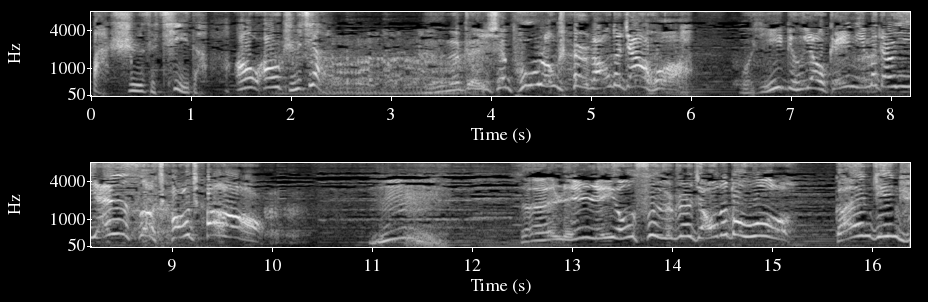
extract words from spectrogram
把狮子气得嗷嗷直叫！你们这些扑棱翅膀的家伙，我一定要给你们点颜色瞧瞧！嗯，森林里有四只脚的动物，赶紧听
